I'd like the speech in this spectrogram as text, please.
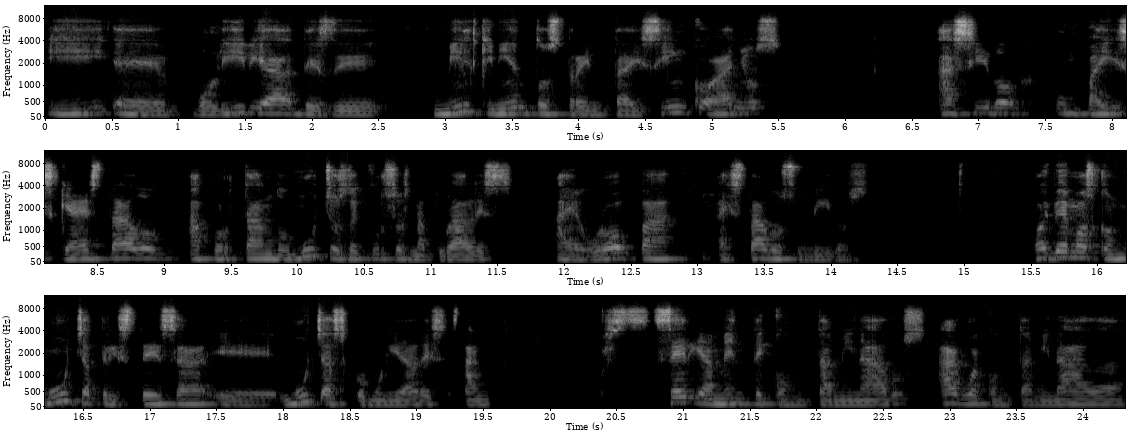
y eh, Bolivia desde 1535 años ha sido un país que ha estado aportando muchos recursos naturales a Europa, a Estados Unidos. Hoy vemos con mucha tristeza, eh, muchas comunidades están pues, seriamente contaminados, agua contaminada,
